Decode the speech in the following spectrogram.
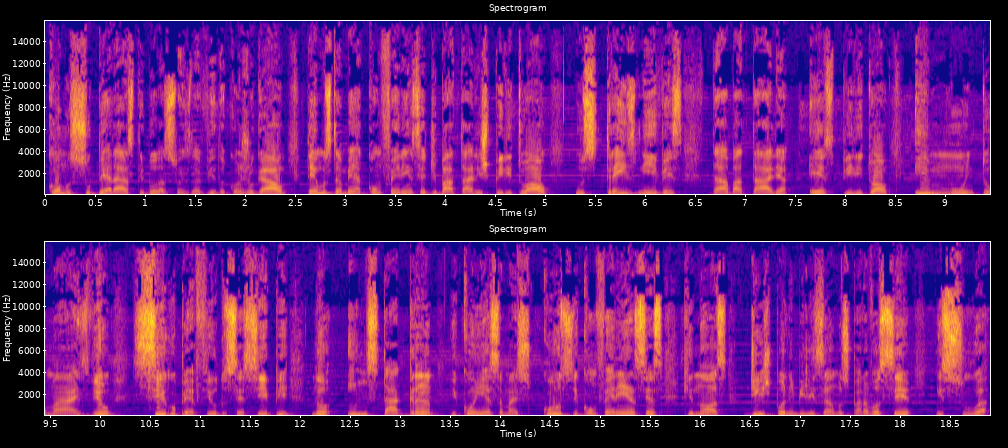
Como Superar as Tribulações da Vida Conjugal. Temos também a Conferência de Batalha Espiritual, os três níveis da batalha espiritual e muito mais, viu? Siga o perfil do CECIP no Instagram e conheça mais cursos e conferências que nós disponibilizamos para você e sua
